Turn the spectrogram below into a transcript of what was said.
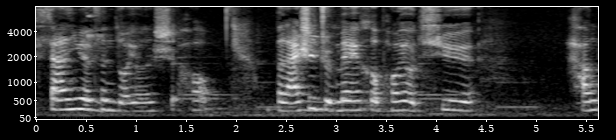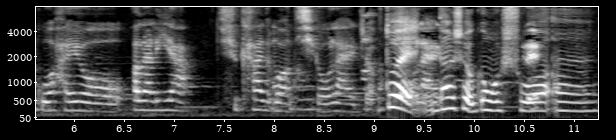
三月份左右的时候，本来是准备和朋友去韩国还有澳大利亚去看网球来着。对你当时有跟我说，嗯，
